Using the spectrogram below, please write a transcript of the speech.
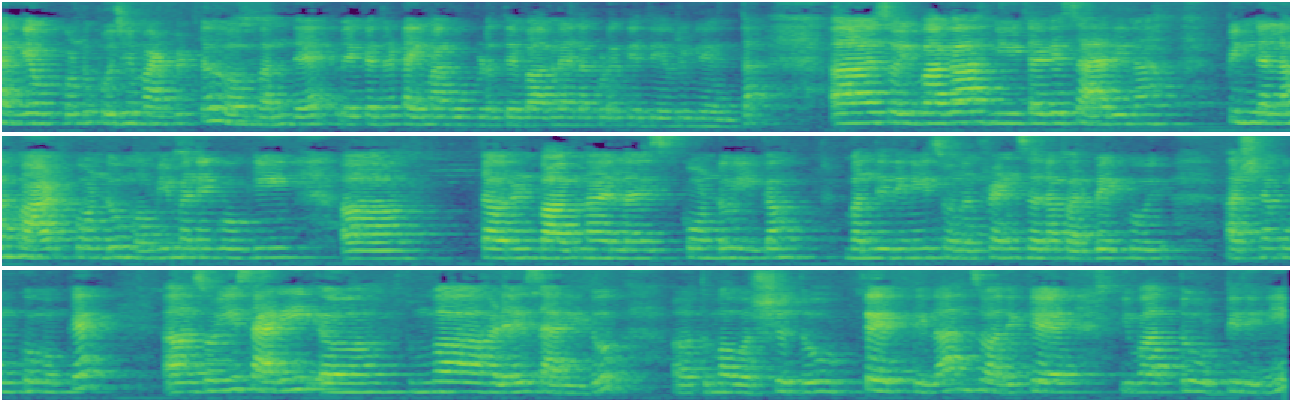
ಹಾಗೆ ಉಟ್ಕೊಂಡು ಪೂಜೆ ಮಾಡಿಬಿಟ್ಟು ಬಂದೆ. ಬೇಕಾದ್ರೆ ಟೈಮ್ ಆಗೋಗ್ಬಿಡುತ್ತೆ ಬಾಗಿನ ಎಲ್ಲ ಕೊಡೋಕ್ಕೆ ದೇವರಿಗೆ ಅಂತ. ಸೊ ಇವಾಗ ನೀಟಾಗಿ ಸ್ಯಾರಿನ ಪಿನ್ ಎಲ್ಲ ಮಾಡಿಕೊಂಡು ಮಮ್ಮಿ ಮನೆಗೆ ಹೋಗಿ ತವರಿನ ಬಾಗ್ನ ಎಲ್ಲ ಇಸ್ಕೊಂಡು ಈಗ ಬಂದಿದ್ದೀನಿ. ಸೊ ನನ್ನ ಫ್ರೆಂಡ್ಸ್ ಎಲ್ಲ ಬರಬೇಕು, ಅರ್ಶಿನ ಕುಂಕುಮಕ್ಕೆ. ಸೊ ಈ ಸ್ಯಾರಿ ತುಂಬ ಹಳೆಯ ಸ್ಯಾರಿ ಇದು. ತುಂಬಾ ವರ್ಷದ್ದು ಹುಟ್ಟೇ ಇರ್ತಿಲ್ಲ ಸೊ ಅದಕ್ಕೆ ಇವತ್ತು ಹುಟ್ಟಿದೀನಿ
